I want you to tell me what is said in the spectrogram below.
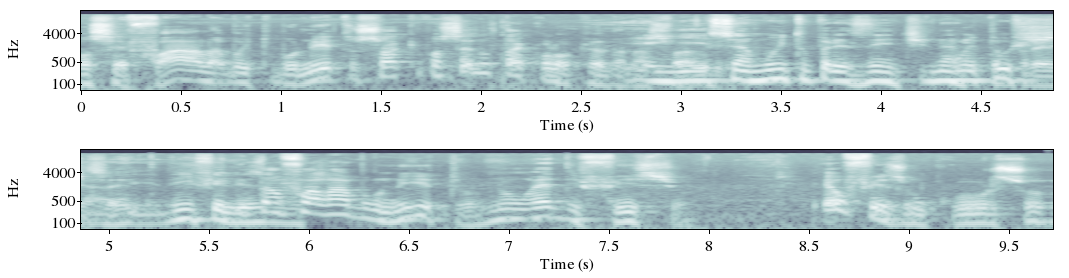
Você fala muito bonito, só que você não está colocando na sua E vida. isso é muito presente, né? Muito Puxa presente. vida, infelizmente. Então, falar bonito não é difícil. Eu fiz um curso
